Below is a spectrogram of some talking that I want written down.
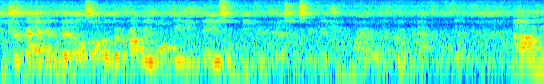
Get your bag of pills, although there probably won't be any nasal decongestants because you might to cook that with it. Um,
